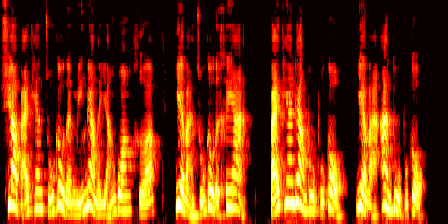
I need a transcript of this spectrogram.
需要白天足够的明亮的阳光和夜晚足够的黑暗，白天亮度不够，夜晚暗度不够，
